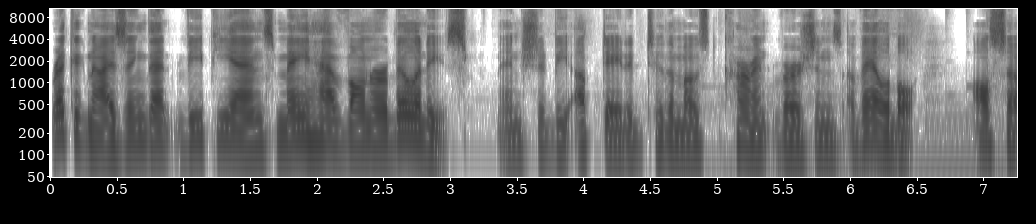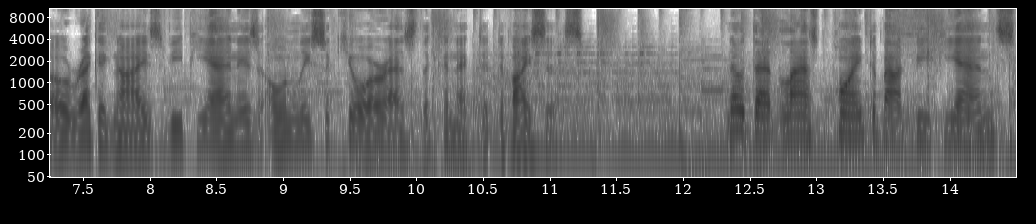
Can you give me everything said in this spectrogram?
recognizing that VPNs may have vulnerabilities and should be updated to the most current versions available also, recognize VPN is only secure as the connected devices. Note that last point about VPNs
